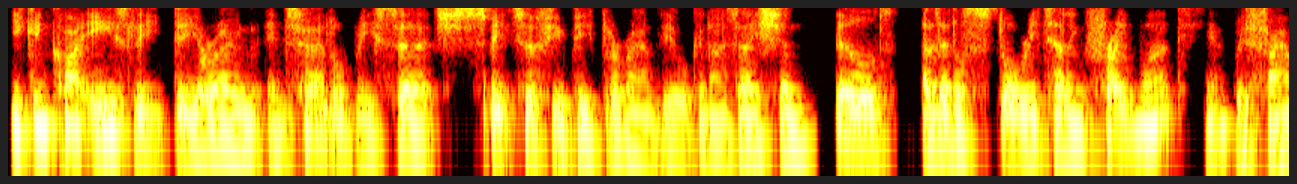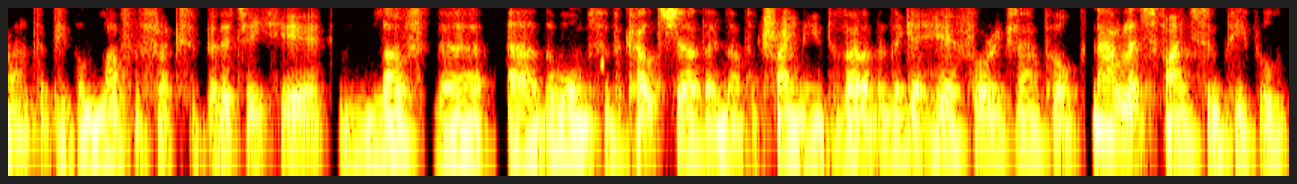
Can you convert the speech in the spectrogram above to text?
you can quite easily do your own internal research, speak to a few people around the organization, build a little storytelling framework. We've found that people love the flexibility here, love the uh, the warmth of the culture, they love the training and development they get here, for example. Now let's find some people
